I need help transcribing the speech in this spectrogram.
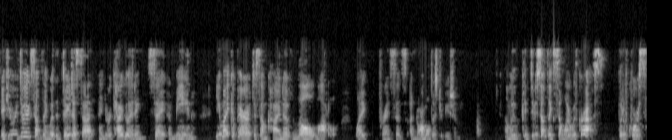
If you were doing something with a data set and you were calculating, say, a mean, you might compare it to some kind of null model, like, for instance, a normal distribution. And we could do something similar with graphs. But of course,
